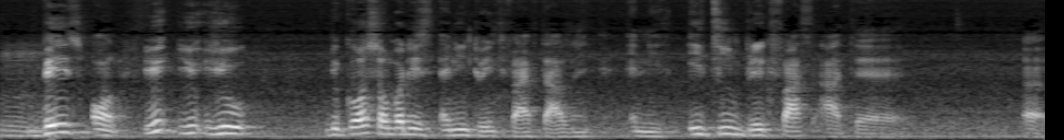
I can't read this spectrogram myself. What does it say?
Mm. Based on you you you because somebody is earning twenty five thousand and is eating breakfast at uh, uh,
